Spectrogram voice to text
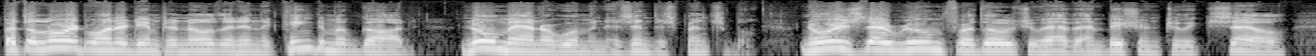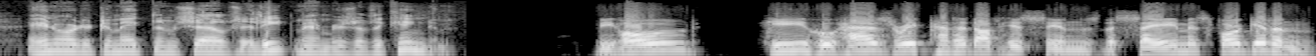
But the Lord wanted him to know that in the kingdom of God, no man or woman is indispensable, nor is there room for those who have ambition to excel in order to make themselves elite members of the kingdom. Behold, he who has repented of his sins, the same is forgiven,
